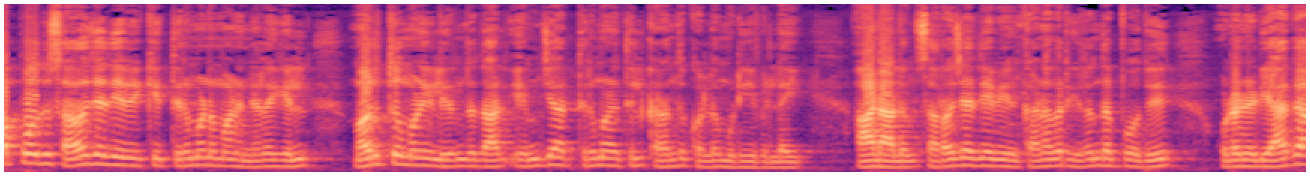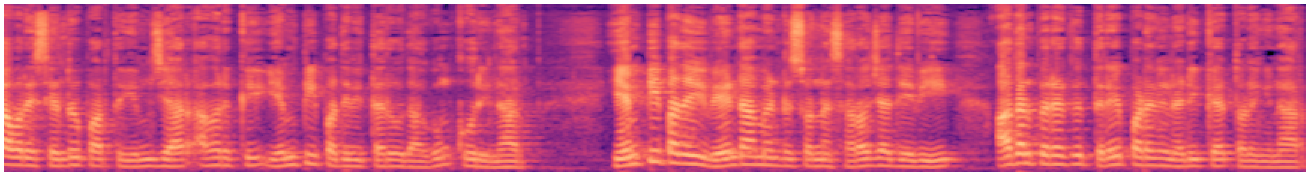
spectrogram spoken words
அப்போது சரோஜா தேவிக்கு திருமணமான நிலையில் மருத்துவமனையில் இருந்ததால் எம்ஜிஆர் திருமணத்தில் கலந்து கொள்ள முடியவில்லை. ஆனாலும் சரோஜா தேவியின் கணவர் இறந்தபோது உடனடியாக அவரை சென்று பார்த்த எம்ஜிஆர் அவருக்கு எம்பி பதவி தருவதாகவும் கூறினார். எம்பி பதவி வேண்டாம் என்று சொன்ன சரோஜா தேவி அதன் பிறகு திரைப்படங்களில் நடிக்க தொடங்கினார்.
